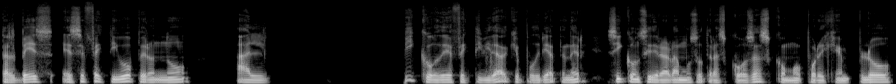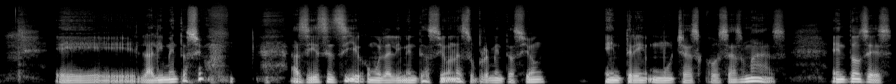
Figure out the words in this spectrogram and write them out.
tal vez es efectivo, pero no al pico de efectividad que podría tener si consideráramos otras cosas, como por ejemplo eh, la alimentación. Así de sencillo como la alimentación, la suplementación, entre muchas cosas más. Entonces,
